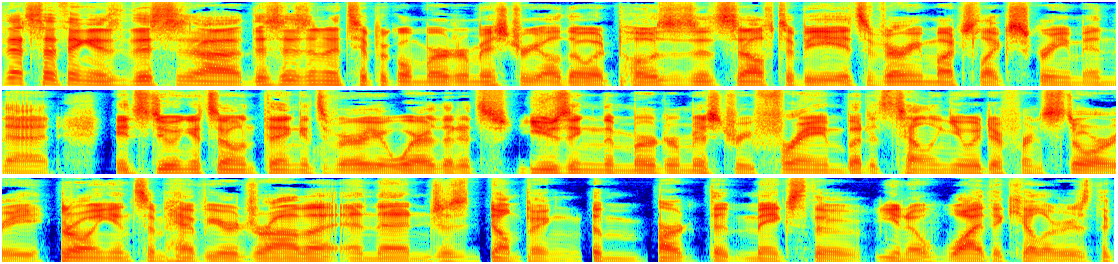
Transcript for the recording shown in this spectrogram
That's the thing is this. Uh, this isn't a typical murder mystery, although it poses itself to be. It's very much like Scream in that it's doing its own thing. It's very aware that it's using the murder mystery frame, but it's telling you a different story, throwing in some heavier drama, and then just dumping the part that makes the you know why the killer is the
